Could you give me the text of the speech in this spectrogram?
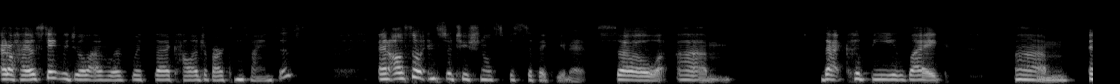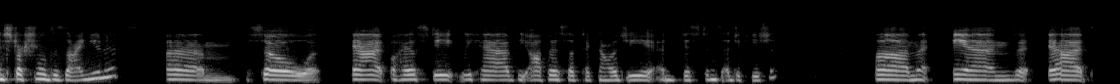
at Ohio State, we do a lot of work with the College of Arts and Sciences and also institutional specific units. So um, that could be like um, instructional design units. Um, so at Ohio State, we have the Office of Technology and Distance Education. Um, and at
